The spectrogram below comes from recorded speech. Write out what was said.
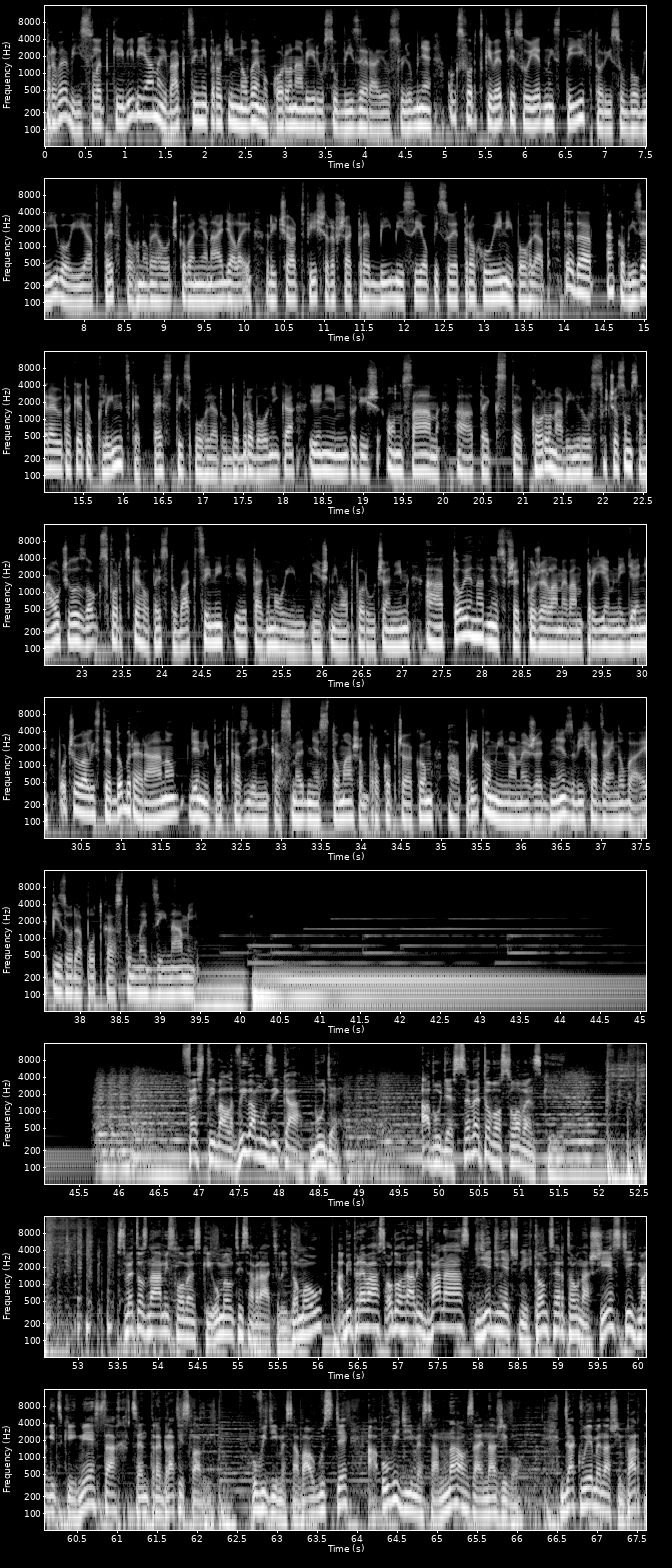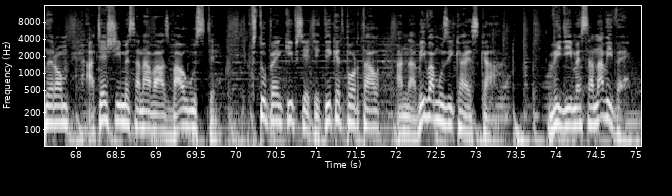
Prvé výsledky vyvíjanej vakcíny proti novému koronavírusu vyzerajú sľubne. Oxfordskí vedci sú jedni z tých, ktorí sú vo vývoji a v testoch nového očkovania najďalej. Richard Fisher však pre BBC opisuje trochu iný pohľad. Teda, ako vyzerajú takéto klinické testy z pohľadu dobrovoľníka, je ním totiž on sám a text Koronavírus, čo som sa naučil z oxfordského testu vakcíny, je tak mojím dnešným odporúčaním. A to je na dnes všetko, želáme vám príjemný deň deň. Počúvali ste Dobré ráno, denný podcast denníka Sme dnes s Tomášom Prokopčákom a pripomíname, že dnes vychádza aj nová epizóda podcastu Medzi nami. Festival Viva Muzika bude. A bude svetovo slovenský. Svetoznámi slovenskí umelci sa vrátili domov, aby pre vás odohrali 12 jedinečných koncertov na šiestich magických miestach v centre Bratislavy. Uvidíme sa v auguste a uvidíme sa naozaj naživo. Ďakujeme našim partnerom a tešíme sa na vás v auguste. Vstupenky v sieti Ticketportal a na vivamuzika.sk. Vidíme sa na Vive!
